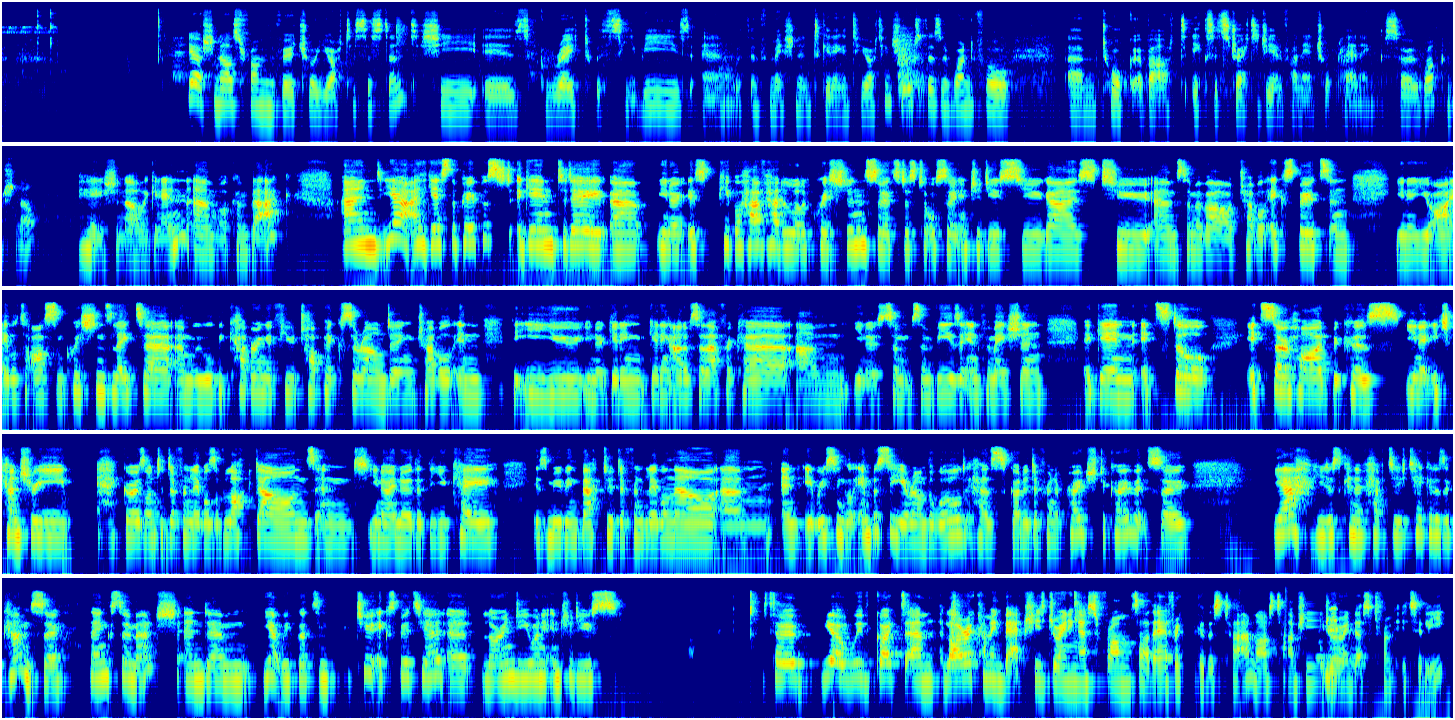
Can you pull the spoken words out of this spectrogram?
Yeah, Chanel's from the Virtual Yacht Assistant. She is great with CVs and with information into getting into yachting. She also does a wonderful um, talk about exit strategy and financial planning. So, welcome, Chanel. Hey, Chanel again. Um, welcome back. And yeah, I guess the purpose again today, uh, you know, is people have had a lot of questions. So it's just to also introduce you guys to um, some of our travel experts. And, you know, you are able to ask some questions later. And we will be covering a few topics surrounding travel in the EU, you know, getting getting out of South Africa, um, you know, some some visa information. Again, it's still it's so hard because, you know, each country goes on to different levels of lockdowns. And you know i know that the uk is moving back to a different level now. Um, and every single embassy around the world has got a different approach to covid. So yeah you just kind of have to take it as it comes. So thanks so much. And um, yeah we've got some two experts here. Uh, lauren do you want to introduce? So yeah, we've got um, Lara coming back. She's joining us from South Africa this time. Last time she joined us from Italy.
